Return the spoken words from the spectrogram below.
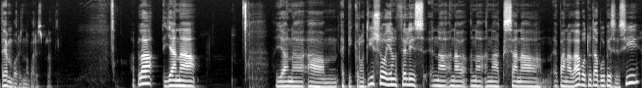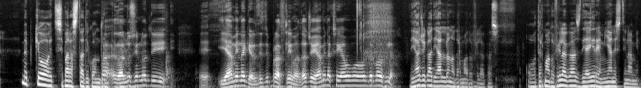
δεν μπορείς να πάρεις πρώτα. Απλά για να για να α, μ, επικροτήσω ή αν θέλεις να, να, να, να ξαναεπαναλάβω τούτα που είπες εσύ με πιο έτσι παραστατικό τρόπο. Λαλούς είναι ότι ε, η άμυνα κερδίζει προαθλήματα και η άμυνα ξεκινά από τον τερματοφύλακα. Διά και κάτι άλλο ο τερματοφύλακας. Ο τερματοφύλακας διά ηρεμία στην άμυνα.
